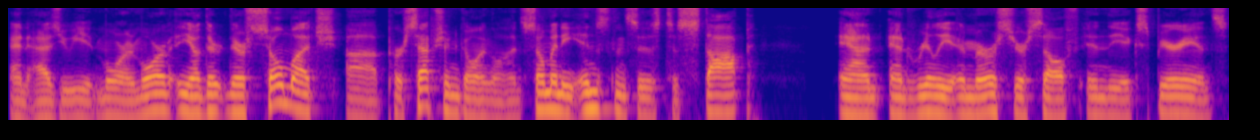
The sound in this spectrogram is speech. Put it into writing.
And as you eat more and more, you know, there, there's so much uh, perception going on, so many instances to stop and and really immerse yourself in the experience.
